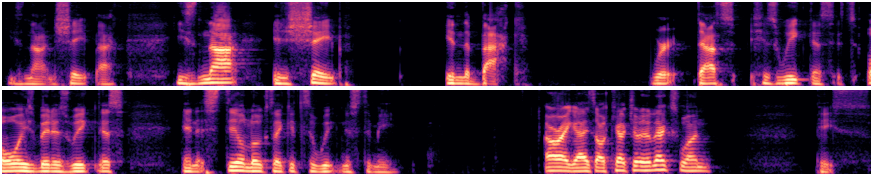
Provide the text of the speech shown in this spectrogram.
He's not in shape back. He's not in shape in the back where that's his weakness. It's always been his weakness and it still looks like it's a weakness to me. All right, guys, I'll catch you on the next one. Peace.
